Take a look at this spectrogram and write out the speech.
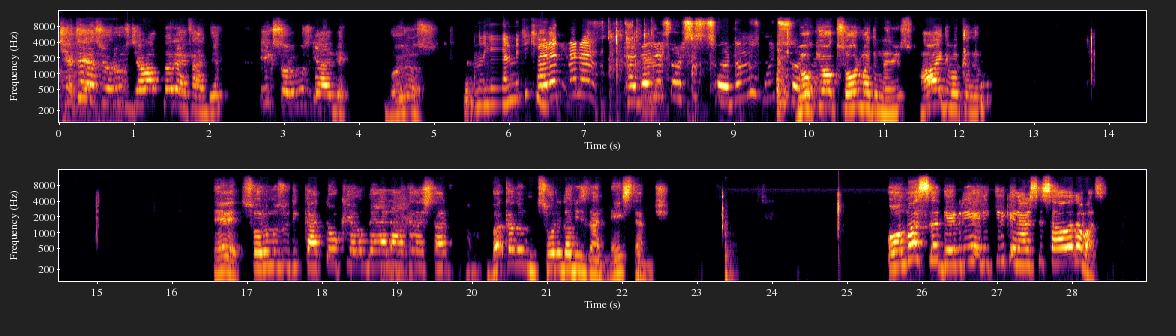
Çete yazıyoruz cevapları efendim. İlk sorumuz geldi. Buyurunuz. bana gelmedi ki. Öğretmenim kaderler sorusu sordunuz mu? Hiç sormadınız. Yok yok sormadım henüz. Haydi bakalım. Evet sorumuzu dikkatli okuyalım değerli arkadaşlar. Bakalım soruda bizden ne istenmiş? Olmazsa devreye elektrik enerjisi sağlanamaz.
